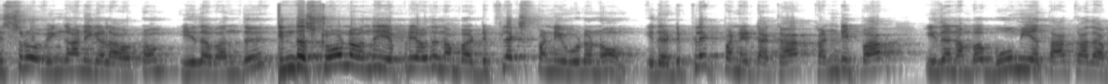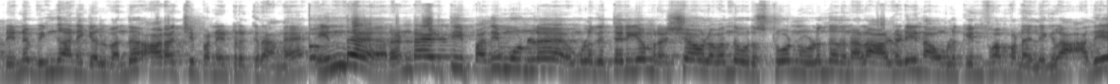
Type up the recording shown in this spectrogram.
இஸ்ரோ விஞ்ஞானிகள் ஆகட்டும் இதை வந்து இந்த ஸ்டோனை வந்து எப்படியாவது நம்ம டிஃப்ளெக்ஸ் பண்ணி விடணும். இதை டிஃப்ளெக்ட் பண்ணிட்டாக்கா கண்டிப்பாக இதை நம்ம பூமியை தாக்காது அப்படின்னு விஞ்ஞானிகள் வந்து ஆராய்ச்சி பண்ணிட்டு இருக்கிறாங்க. இந்த ரெண்டாயிரத்தி பதிமூணில் உங்களுக்கு தெரியும் ரஷ்யாவில் வந்து ஒரு ஸ்டோன் விழுந்ததுனால ஆல்ரெடி நான் உங்களுக்கு இன்ஃபார்ம் பண்ண இல்லைங்களா? அதே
